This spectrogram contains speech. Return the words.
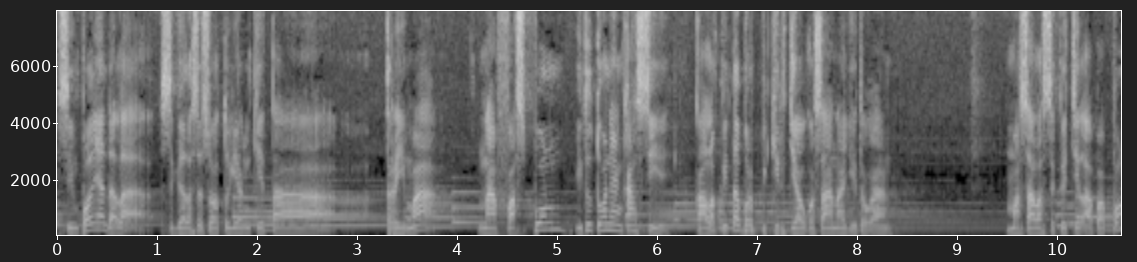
Simpelnya adalah segala sesuatu yang kita terima, nafas pun itu Tuhan yang kasih. Kalau kita berpikir jauh ke sana gitu kan. Masalah sekecil apa pun,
